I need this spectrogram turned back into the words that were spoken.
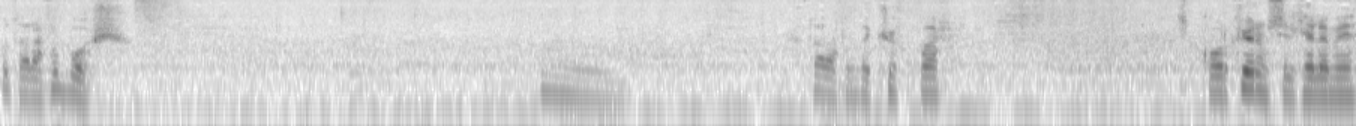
bu tarafı boş. Hmm. Şu tarafında küf var. Korkuyorum silkelemeye.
